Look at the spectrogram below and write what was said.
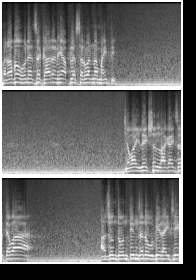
पराभव होण्याचं कारण हे आपल्या सर्वांना माहिती. जेव्हा इलेक्शन लागायचं तेव्हा अजून दोन तीन जण उभी राहायची.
